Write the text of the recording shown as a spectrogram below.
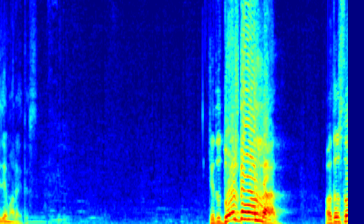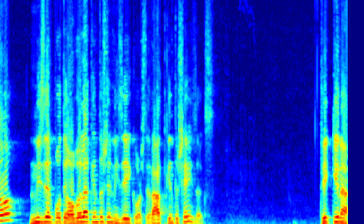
নিজে মারাইতেছে। কিন্তু দোষ দেয় আল্লাহ অথচ নিজের প্রতি অবহেলা কিন্তু সে নিজেই করছে, রাত কিন্তু সেই জাগছে। ঠিক কিনা?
